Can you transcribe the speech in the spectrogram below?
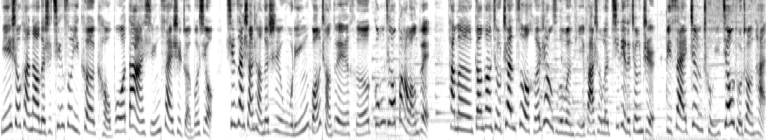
您收看到的是轻松一刻口播大型赛事转播秀。现在上场的是武林广场队和公交霸王队，他们刚刚就占座和让座的问题发生了激烈的争执，比赛正处于焦灼状态。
